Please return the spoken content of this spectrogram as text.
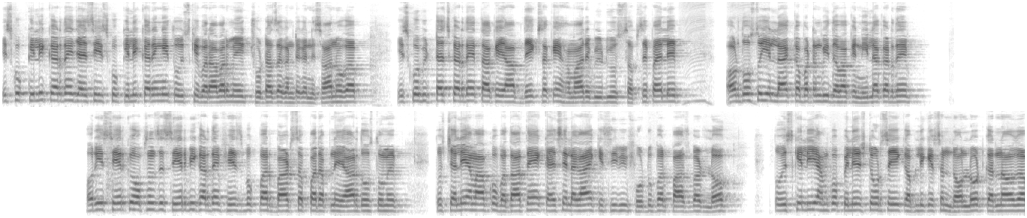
इसको क्लिक कर दें। जैसे इसको क्लिक करेंगे तो इसके बराबर में एक छोटा सा घंटे का निशान होगा। इसको भी टच कर दें ताकि आप देख सकें हमारे वीडियो सबसे पहले। और दोस्तों, ये लाइक का बटन भी दबा के नीला कर दें। और ये शेयर के ऑप्शन से शेयर भी कर दें फेसबुक पर व्हाट्सअप पर, अपने यार दोस्तों में। तो चलिए हम आपको बताते हैं कैसे लगाएँ किसी भी फ़ोटो पर पासवर्ड लॉक। तो इसके लिए हमको प्ले स्टोर से एक एप्लीकेशन डाउनलोड करना होगा।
